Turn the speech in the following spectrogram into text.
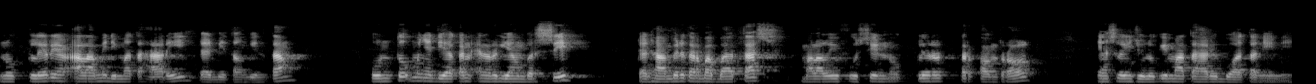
nuklir yang alami di matahari dan bintang-bintang untuk menyediakan energi yang bersih dan hampir tanpa batas melalui fusi nuklir terkontrol yang sering dijuluki matahari buatan ini.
